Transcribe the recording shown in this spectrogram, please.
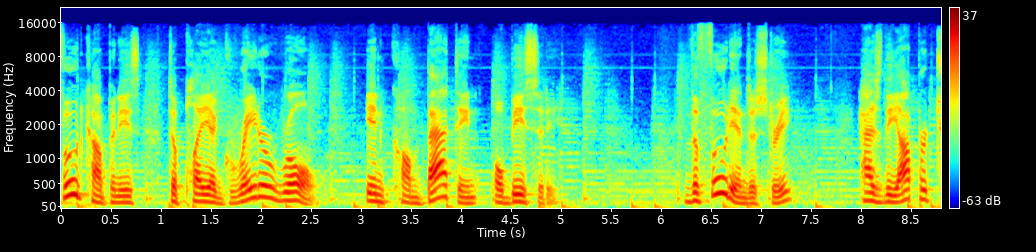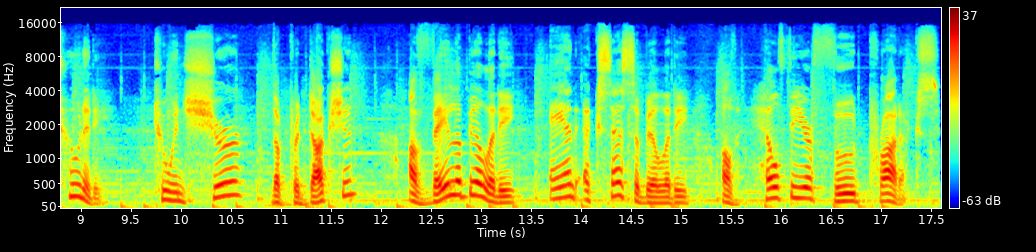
food companies to play a greater role in combating obesity. The food industry has the opportunity to ensure the production, availability, and accessibility of healthier food products,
